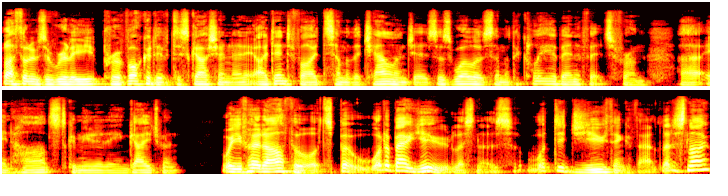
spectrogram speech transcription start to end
Well, I thought it was a really provocative discussion, and it identified some of the challenges as well as some of the clear benefits from uh, enhanced community engagement. Well, you've heard our thoughts, but what about you, listeners? What did you think of that? Let us know.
